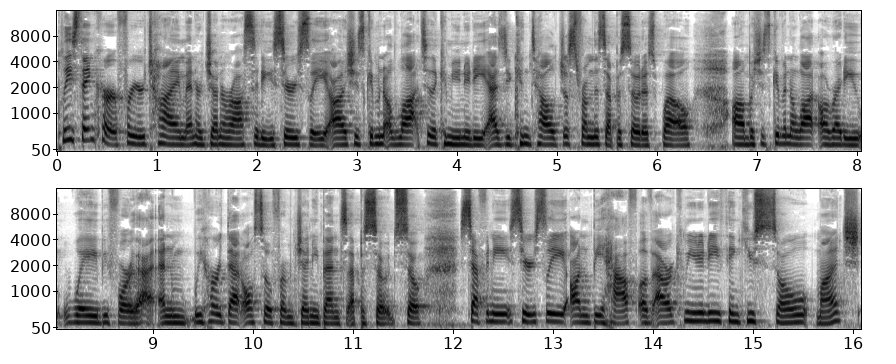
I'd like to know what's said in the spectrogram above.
please thank her for your time and her generosity. Seriously, uh, she's given a lot to the community, as you can tell just from this episode as well. Um, but she's given a lot already way before that. And we heard that also from Jenny Bent's episode. So, Stephanie, seriously, on behalf of our community, thank you so much.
